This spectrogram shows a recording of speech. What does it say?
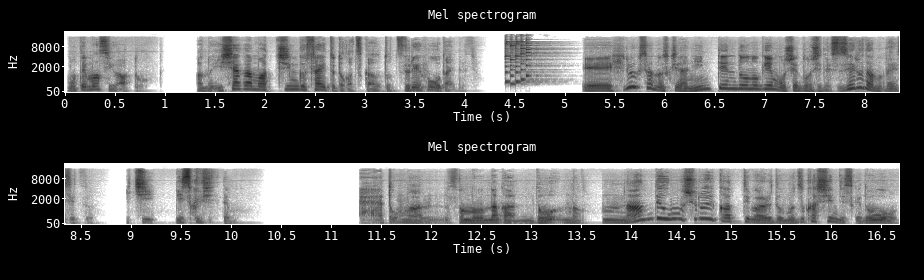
モテますよ、あと。あの、医者がマッチングサイトとか使うとずれ放題ですよ。えー、ひろゆきさんの好きな任天堂のゲームを教えてほしいです。ゼルダの伝説。1、ディスクシステム。えっ、ー、と、まあ、その、なんか、どな、なんで面白いかって言われると難しいんですけど、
